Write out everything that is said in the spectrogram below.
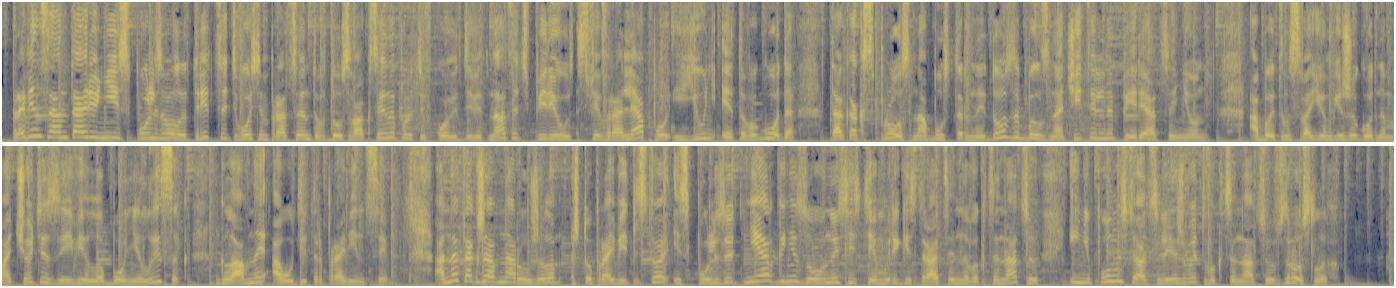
Провинция Онтарио не использовала 38% доз вакцины против COVID-19 в период с февраля по июнь этого года, так как спрос на бустерные дозы был значительно переоценен. Об этом в своем ежегодном отчете заявила Бонни Лысок, главный аудитор провинции. Она также обнаружила, что правительство использует неорганизованную систему регистрации на вакцинацию и не полностью отслеживает вакцинацию взрослых.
